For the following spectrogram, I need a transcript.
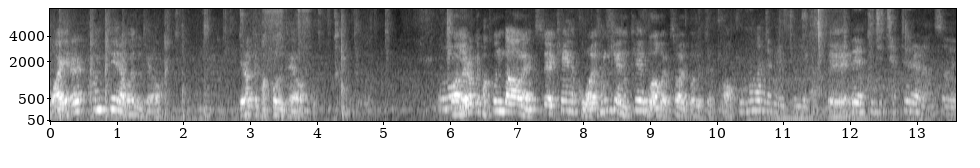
y를 3k라고 해도 돼요. 이렇게 바꿔도 돼요. 어, 선생님 이렇게 바꾼 다음에 x에 k 넣고 y 3k 넣고 k 구하고 x, y 구해도 돼요. 어. 궁금한 점이 있습니다. 네. 왜 굳이 Z를 안 써요?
